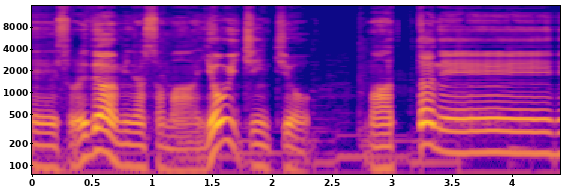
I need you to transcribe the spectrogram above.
えー、それでは皆様良い一日を。またね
